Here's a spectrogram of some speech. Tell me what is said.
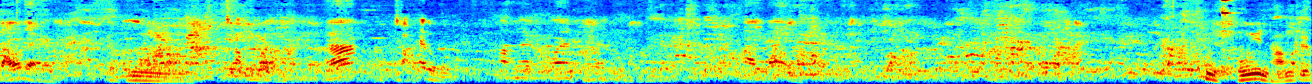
早点嗯，差不多。啊，差太多。差太多，差一半。嗯，鸿运堂制。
